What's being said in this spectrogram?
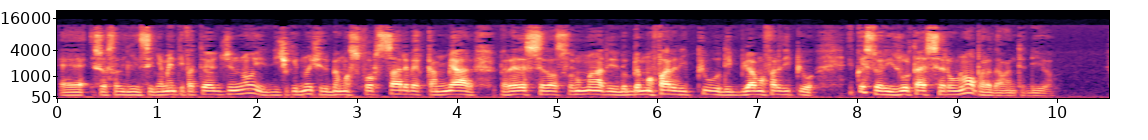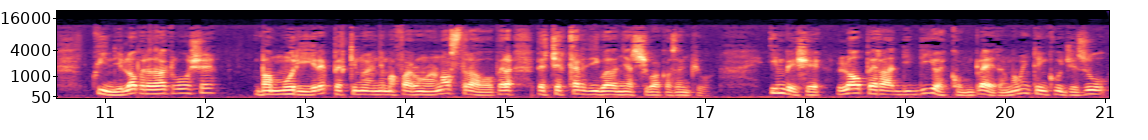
eh, sono stati gli insegnamenti fatti oggi a noi, dice che noi ci dobbiamo sforzare per cambiare, per essere trasformati, dobbiamo fare di più, dobbiamo fare di più. E questo risulta essere un'opera davanti a Dio. Quindi l'opera della croce va a morire perché noi andiamo a fare una nostra opera per cercare di guadagnarci qualcosa in più. Invece l'opera di Dio è completa, nel momento in cui Gesù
